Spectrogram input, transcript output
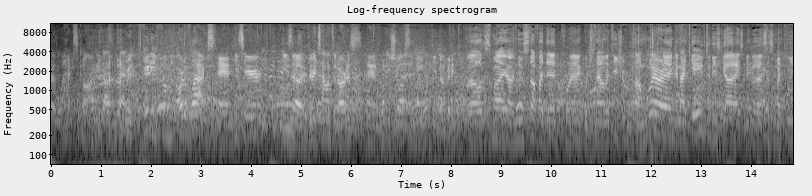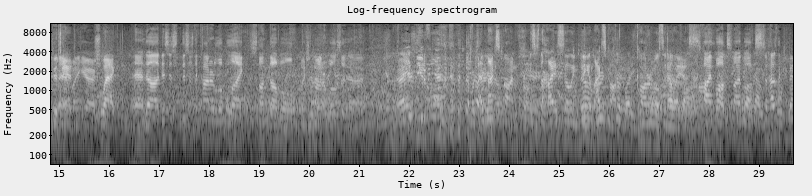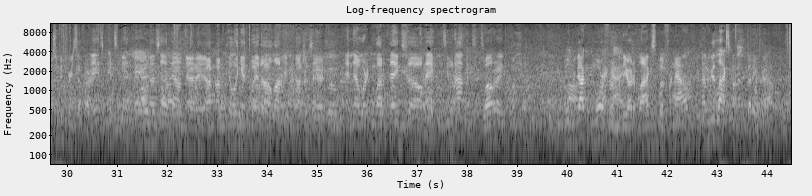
at LaxCon with Vinny from the Art of Lax, and he's here. He's a very talented artist, and why don't you show off some uh, work you've done, Vinny? Well, this is my uh, new stuff I did, Crank, which is now the t-shirt which I'm wearing, and I gave to these guys because this is my tweet Good man right here. Swag. And uh, this is this is the Connor lookalike stunt double, which Connor Wilson. Uh, beautiful. at LaxCon, this is the highest selling thing at LaxCon. Connor Wilson LAS. Five bucks, five bucks. So how's the convention been for you so far? It's, it's been all been sat down, man. I- I'm, I'm killing it with uh, a lot of reproductions here and networking a lot of things. So, hey, we'll see what happens. It's Well, great. We'll be back with more from the Art of Lax, but for now, have a good LaxCon, everybody.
